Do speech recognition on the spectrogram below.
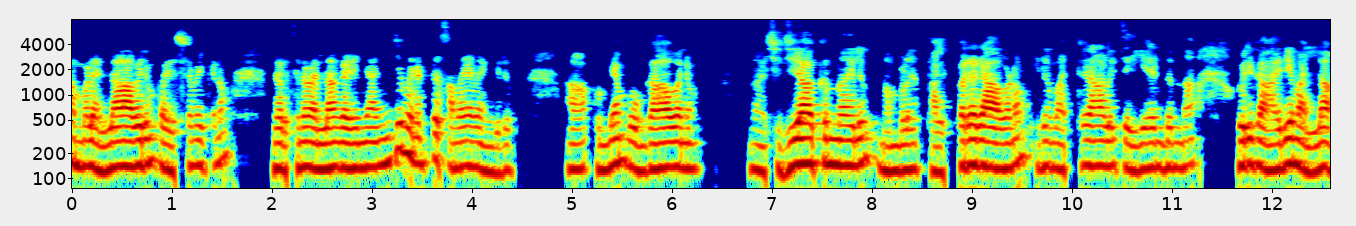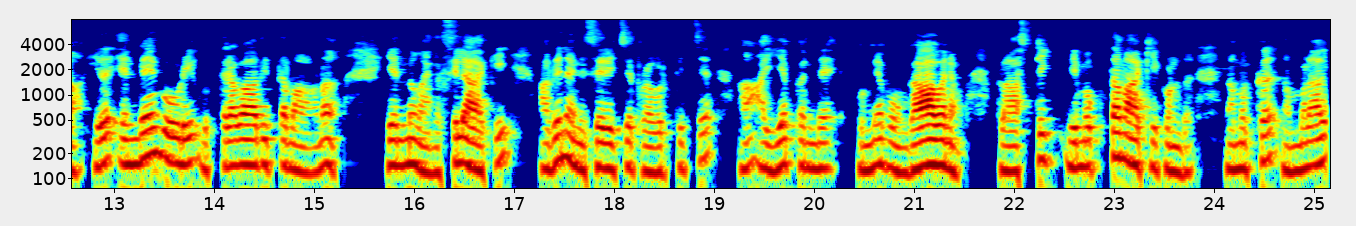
നമ്മളെല്ലാവരും പരിശ്രമിക്കണം. ദർശനമെല്ലാം കഴിഞ്ഞ് അഞ്ച് മിനിറ്റ് സമയമെങ്കിലും ആ പുണ്യം പൊങ്കാവനം ശുചിയാക്കുന്നതിലും നമ്മൾ തൽപരരാവണം. ഇത് മറ്റൊരാൾ ചെയ്യേണ്ടുന്ന ഒരു കാര്യമല്ല. ഇത് എന്റെയും കൂടി ഉത്തരവാദിത്തമാണ് എന്ന് മനസ്സിലാക്കി അതിനനുസരിച്ച് പ്രവർത്തിച്ച് ആ അയ്യപ്പന്റെ പുണ്യ പൂങ്കാവനം പ്ലാസ്റ്റിക് വിമുക്തമാക്കിക്കൊണ്ട് നമുക്ക് നമ്മളാൽ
